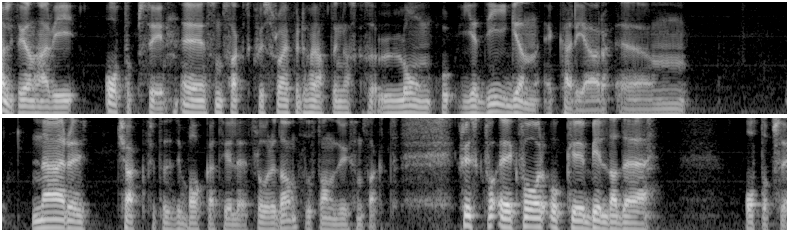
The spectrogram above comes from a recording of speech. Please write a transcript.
stanna lite grann här vid Autopsy. Eh, som sagt, Chris Ryford har ju haft en ganska så lång och gedigen eh, karriär. Eh, när Chuck flyttade tillbaka till Florida så stannade ju som sagt Chris eh, kvar och eh, bildade Autopsy.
